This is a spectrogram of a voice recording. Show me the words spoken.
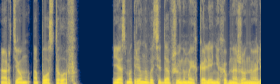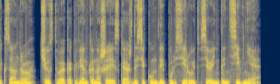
Артём Апостолов. Я смотрел на восседавшую на моих коленях обнаженную Александру, чувствуя, как венка на шее с каждой секундой пульсирует все интенсивнее.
